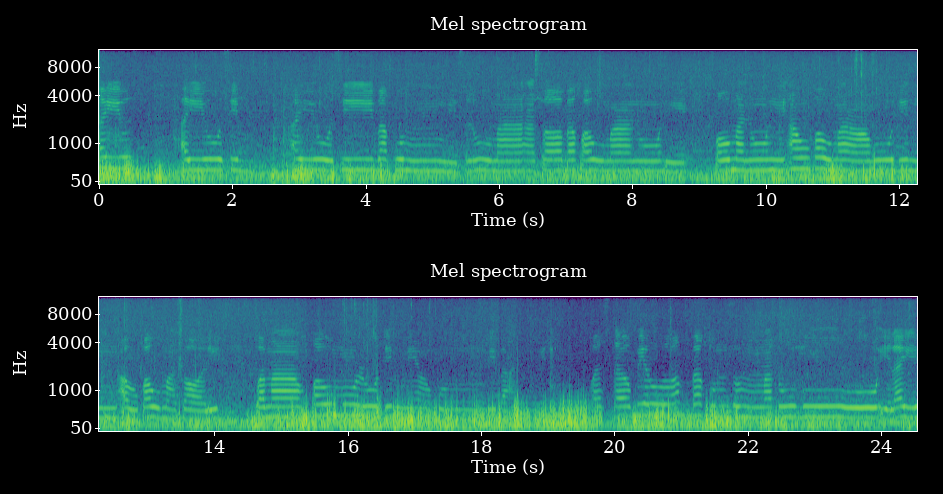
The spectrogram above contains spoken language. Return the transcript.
ayyus ayyusib ayyusibakum mislu ma asaba qauma nuhi qauma nuhi aw qauma hudin قوم صالح وما قوم لوط منكم ببعيد واستغفروا ربكم ثم توبوا إليه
